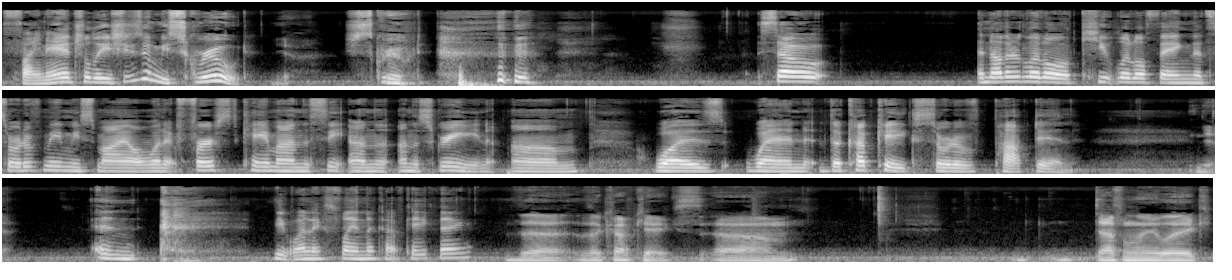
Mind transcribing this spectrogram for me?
financially, she's gonna be screwed. yeah She's screwed. so, another little cute little thing that sort of made me smile when it first came on the se- on the on the screen um, was when the cupcakes sort of popped in. yeah And you want to explain the cupcake thing? the the cupcakes um definitely like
